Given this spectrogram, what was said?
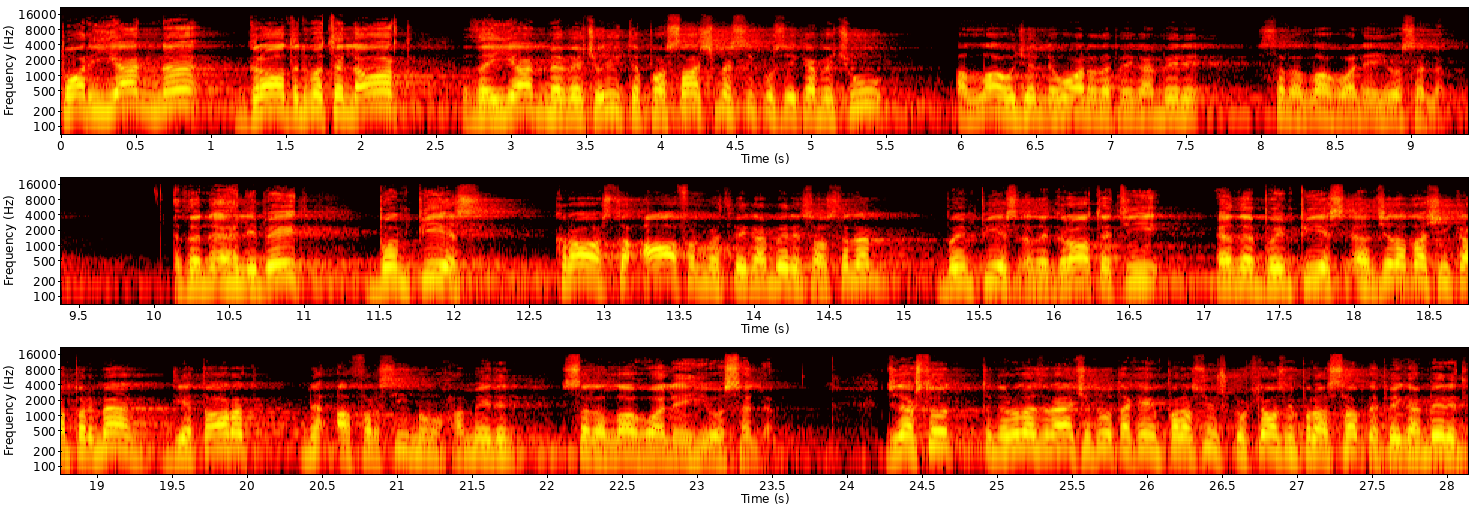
por janë në gradën më të lartë dhe janë me veçori të posaçme sikurse i ka veçuar Allahu xhallahu ala dhe pejgamberi sallallahu alaihi wasallam dhe në ehli bejt bëjnë pjesë krahas të afërmve të pejgamberit sallallahu alaihi wasallam bëjnë pjesë edhe gratë e tij edhe bëjnë pjesë edhe gjithë ata që i kanë përmend dijetarët në afërsi me Muhamedin sallallahu alaihi wasallam Gjithashtu të nderuar vëllezër ajo që duhet ta kemi parasysh kur flasim për ashabët e pejgamberit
